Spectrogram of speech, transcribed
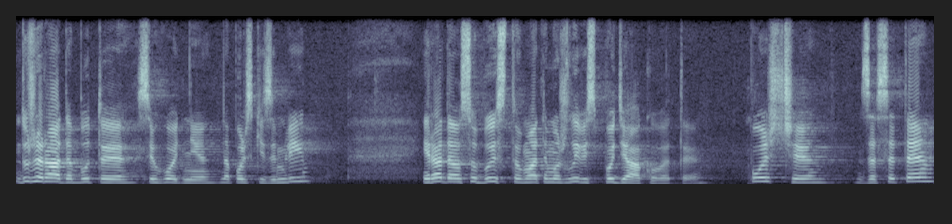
Дуже рада бути сьогодні на польській землі і рада особисто мати можливість подякувати Польщі за все те,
